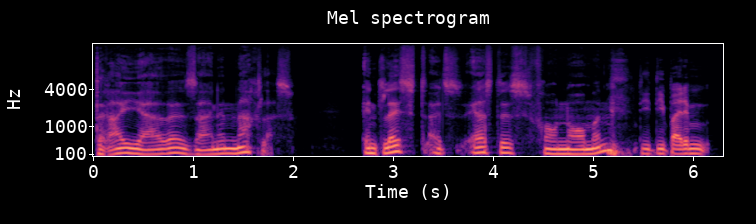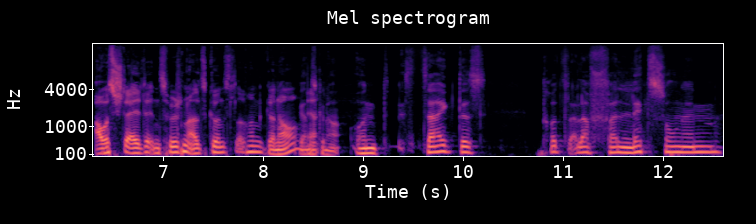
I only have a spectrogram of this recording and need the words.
drei Jahre seinen Nachlass. Entlässt als erstes Frau Norman. Die, die bei dem ausstellte inzwischen als Künstlerin, genau. Ganz ja. genau. Und es zeigt, dass trotz aller Verletzungen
